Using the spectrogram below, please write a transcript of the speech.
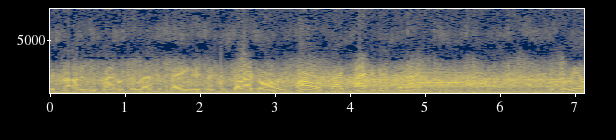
the crowd is entitled to after paying the admission charge always. Foul strike back against the netting. Took a real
